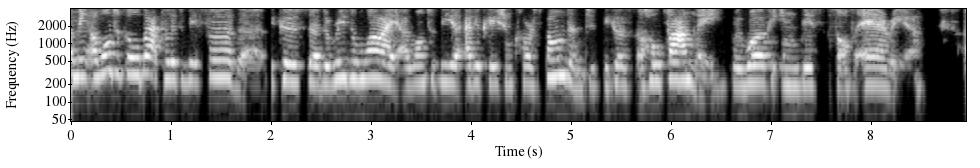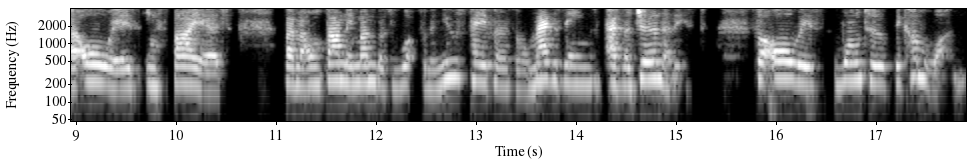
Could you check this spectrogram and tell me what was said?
I mean, I want to go back a little bit further because uh, the reason why I want to be an education correspondent is because the whole family, we work in this sort of area. I always inspired by my own family members who work for the newspapers or magazines as a journalist. So I always want to become one.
